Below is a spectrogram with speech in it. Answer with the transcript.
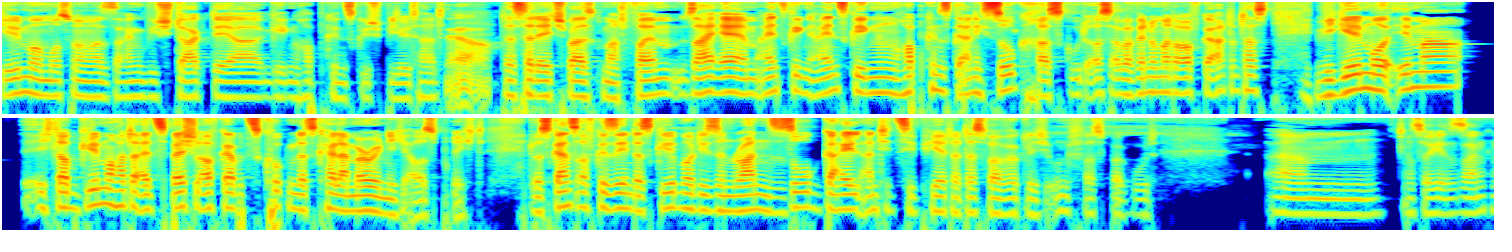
Gilmore muss man mal sagen, wie stark der gegen Hopkins gespielt hat. Ja. Das hat echt Spaß gemacht. Vor allem sah er im 1 gegen 1 gegen Hopkins gar nicht so krass gut aus, aber wenn du mal darauf geachtet hast, wie Gilmore immer ich glaube, Gilmore hatte als Special-Aufgabe zu gucken, dass Kyler Murray nicht ausbricht. Du hast ganz oft gesehen, dass Gilmore diesen Run so geil antizipiert hat. Das war wirklich unfassbar gut. Ähm, was soll ich jetzt sagen?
